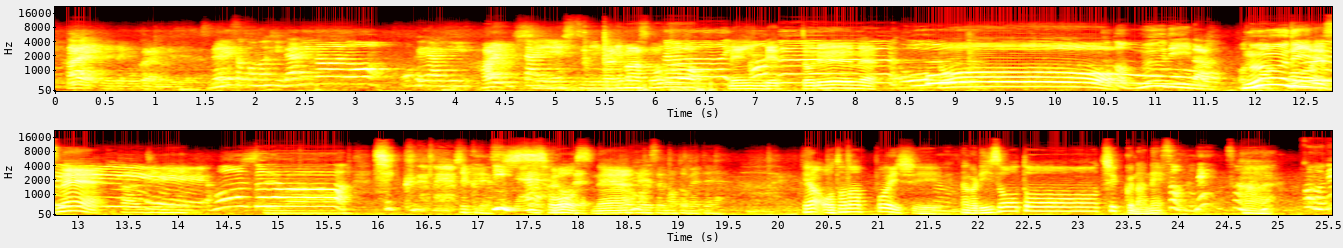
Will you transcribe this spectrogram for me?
て。はい、0.5回のエリアですでねそこの左側のお部屋にはい、寝室になります。どうぞ。はーい。メインベッドルーム。オープン。おムーディーですね。感じに。本当だ。シックだねシックです。いいね。そうですね。ベースまとめて。いや、大人っぽいし、うん。なんかリゾートチックなね。そうねそうね、はい。このね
